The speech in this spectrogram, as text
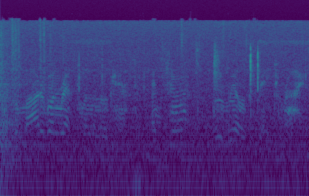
There's a lot of unrest among the Locan, and soon it will be ready to rise.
